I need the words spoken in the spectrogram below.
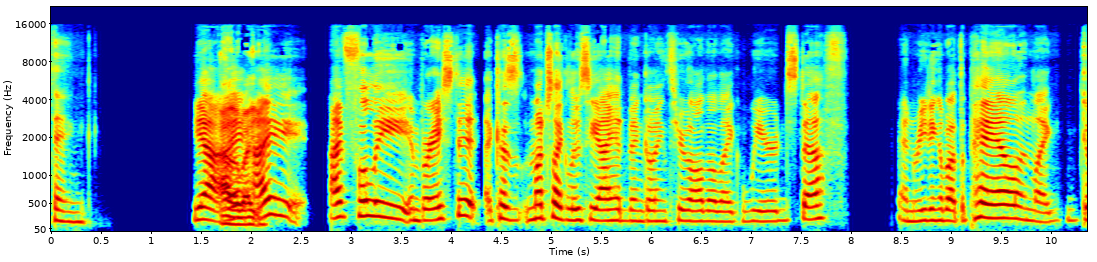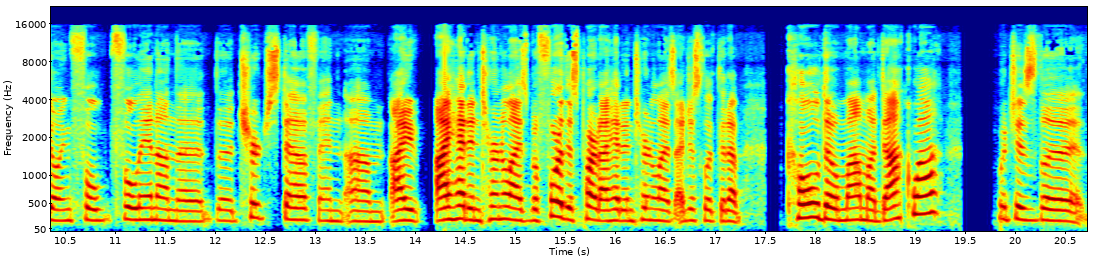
thing Yeah, I, I I fully embraced it because much like Lucy, I had been going through all the like weird stuff and reading about the pale and like going full full in on the the church stuff and um I I had internalized before this part I had internalized I just looked it up Koldo Mama Dakwa which is the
